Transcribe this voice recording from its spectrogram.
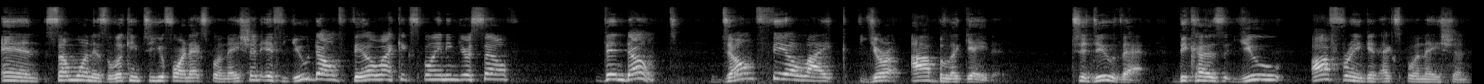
and someone is looking to you for an explanation, if you don't feel like explaining yourself, then don't. Don't feel like you're obligated to do that because you offering an explanation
